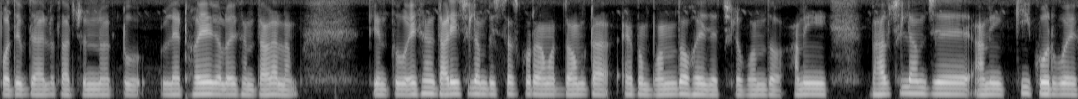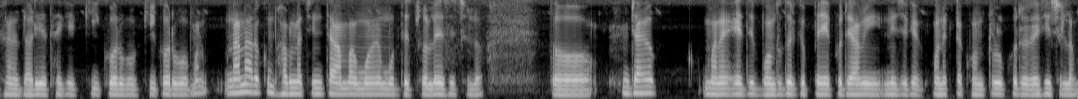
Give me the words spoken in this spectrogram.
প্রদীপ দা এলো তার জন্য একটু লেট হয়ে গেল, এখানে দাঁড়ালাম। কিন্তু এখানে দাঁড়িয়েছিলাম, বিশ্বাস করে আমার দমটা একদম বন্ধ হয়ে যাচ্ছিল, বন্ধ। আমি ভাবছিলাম যে আমি কি করব এখানে দাঁড়িয়ে থেকে, কি করব কি করব? মানে নানা রকম ভাবনা, চিন্তা আমার মনের মধ্যে চলে এসেছিল। তো যাই হোক মানে এদের বন্ধুদেরকে পে করে আমি নিজেকে অনেকটা কন্ট্রোল করে রেখেছিলাম।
